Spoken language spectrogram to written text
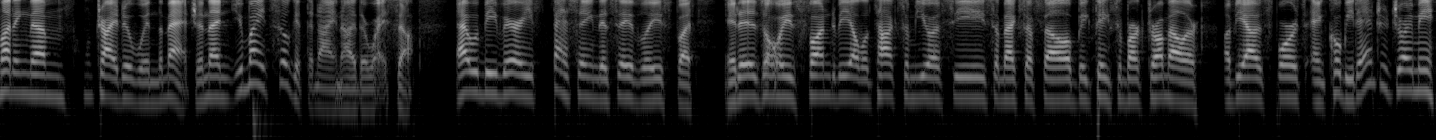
letting them try to win the match. And then you might still get the nine either way. So that would be very fascinating to say the least. But it is always fun to be able to talk some UFC, some XFL. Big thanks to Mark Drumheller of Yahoo Sports and Colby Dant who joined me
